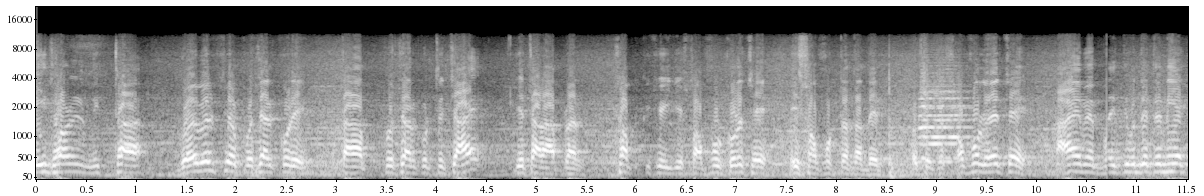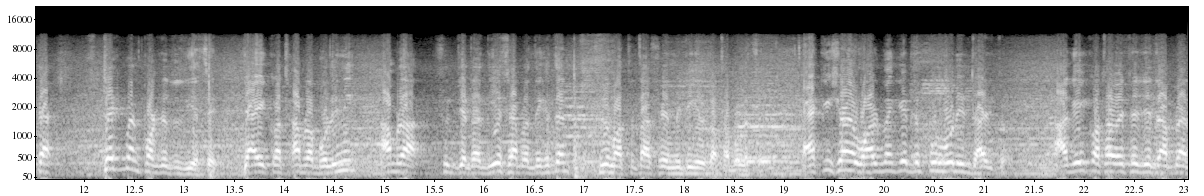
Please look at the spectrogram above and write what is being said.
এই ধরনের মিথ্যা গোয়েবেলসীয় প্রচার করে তারা প্রচার করতে চায় যে তারা আপনার সব কিছু এই যে সফর করেছে, এই সফরটা তাদের অত্যন্ত সফল হয়েছে। আইএমএফ ইতিমধ্যে এটা নিয়ে একটা স্টেটমেন্ট পর্যন্ত দিয়েছে। যা এই কথা আমরা বলিনি, আমরা যেটা দিয়েছে, আপনারা দেখেছেন, শুধুমাত্র তার সঙ্গে মিটিংয়ের কথা বলেছে। একই সময় ওয়ার্ল্ড ব্যাংকের যে পূর্ব নির্ধারিত আগেই কথা হয়েছে যেটা আপনার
